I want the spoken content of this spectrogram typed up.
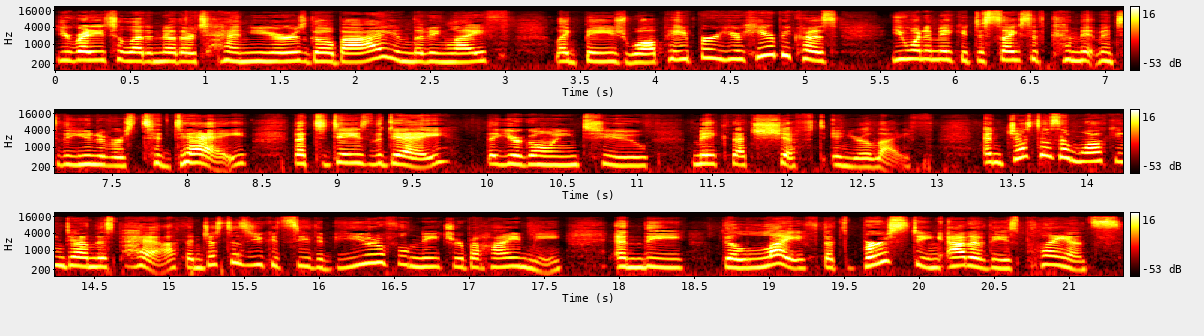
you're ready to let another 10 years go by and living life like beige wallpaper. You're here because you want to make a decisive commitment to the universe today, that today's the day that you're going to make that shift in your life. And just as I'm walking down this path, and just as you could see the beautiful nature behind me and the, the life that's bursting out of these plants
